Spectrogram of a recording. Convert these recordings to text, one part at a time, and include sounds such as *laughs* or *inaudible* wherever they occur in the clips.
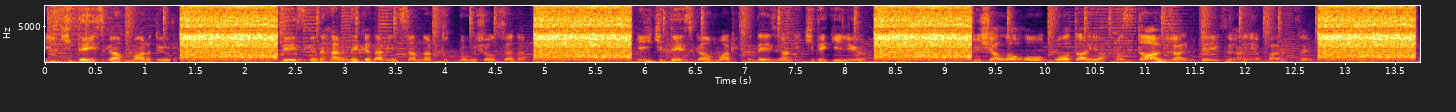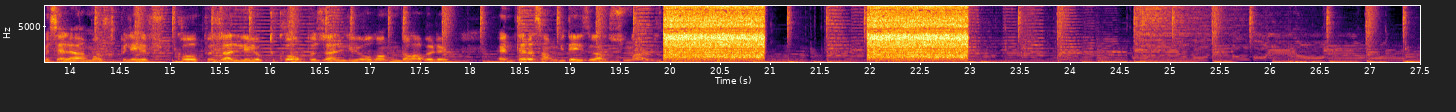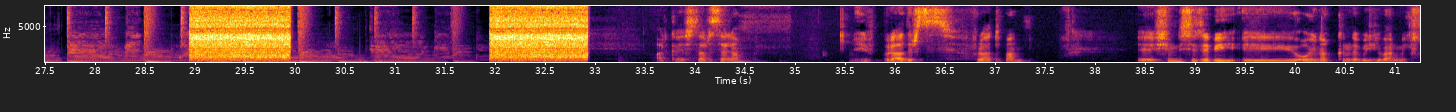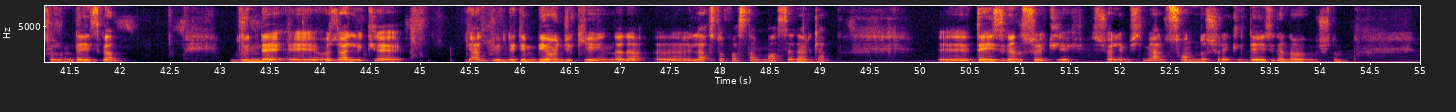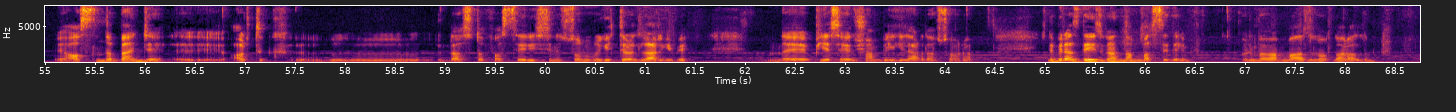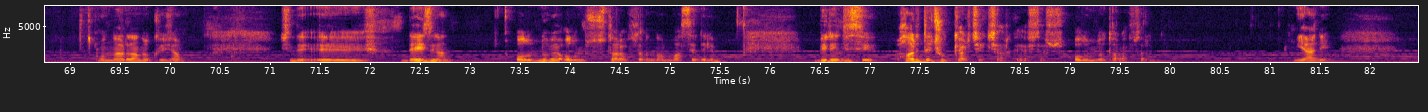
İyi ki Days Gone var diyorum. Days Gone'ı her ne kadar insanlar tutmamış olsa da iyi ki Days Gone var. Days Gone 2 de geliyor. İnşallah o bu hatayı yapmaz. Daha güzel bir Days Gone yapar bize. Mesela multiplayer co-op özelliği yoktu. Co-op özelliği olan daha böyle enteresan bir Days Gone sunar bize. Arkadaşlar selam. If Brothers, Fırat ben. Ee, şimdi size bir e, oyun hakkında bilgi vermek istiyorum. Days Gone. Dün de e, özellikle yani dün dediğim bir önceki yayında da e, Last of Us'tan bahsederken e, Days Gone'ı sürekli söylemiştim. Yani sonunda sürekli Days Gone'ı övmüştüm. E, aslında bence e, artık e, Last of Us serisinin sonunu getirdiler gibi e, piyasaya düşen bilgilerden sonra. Şimdi biraz Days Gone'dan bahsedelim. Önüme ben bazı notlar aldım. Onlardan okuyacağım. Şimdi e, Days Gone olumlu ve olumsuz taraflarından bahsedelim. Birincisi harita çok gerçekçi arkadaşlar. Olumlu taraflarından. Yani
